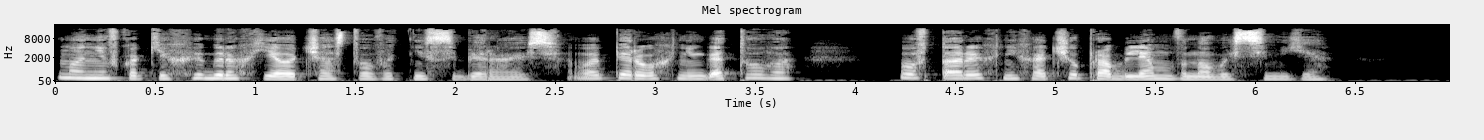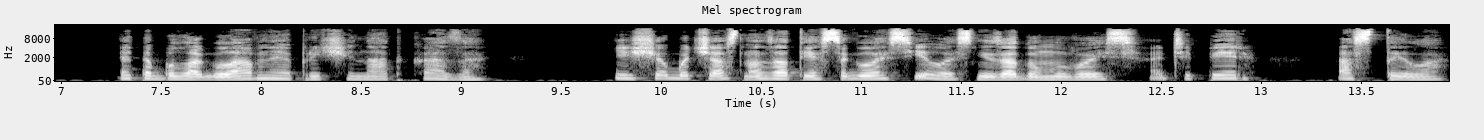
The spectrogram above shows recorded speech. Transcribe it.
но ни в каких играх я участвовать не собираюсь. Во-первых, не готова, во-вторых, не хочу проблем в новой семье. Это была главная причина отказа. Еще бы час назад я согласилась, не задумываясь, а теперь остыла.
